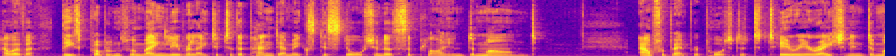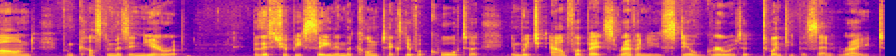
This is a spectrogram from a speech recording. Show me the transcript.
However, these problems were mainly related to the pandemic's distortion of supply and demand. Alphabet reported a deterioration in demand from customers in Europe, but this should be seen in the context of a quarter in which Alphabet's revenues still grew at a 20% rate.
